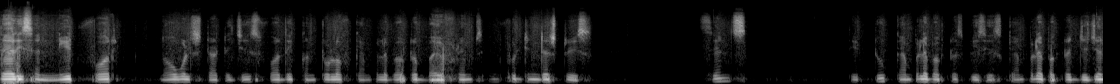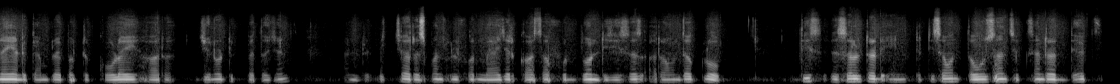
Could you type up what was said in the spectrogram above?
There is a need for novel strategies for the control of Campylobacter biofilms in food industries. Since the two Campylobacter species, Campylobacter jejuni and Campylobacter coli, are zoonotic pathogens and which are responsible for major cause of foodborne diseases around the globe. This resulted in 37,600 deaths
